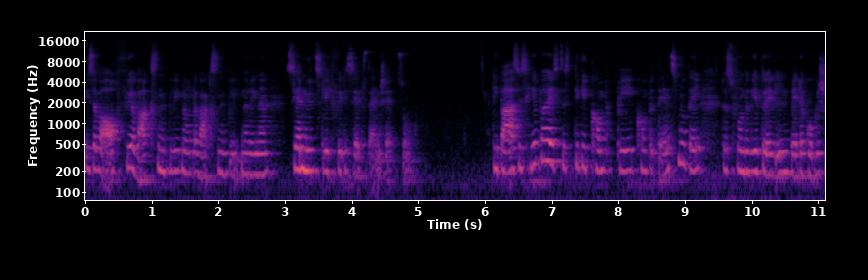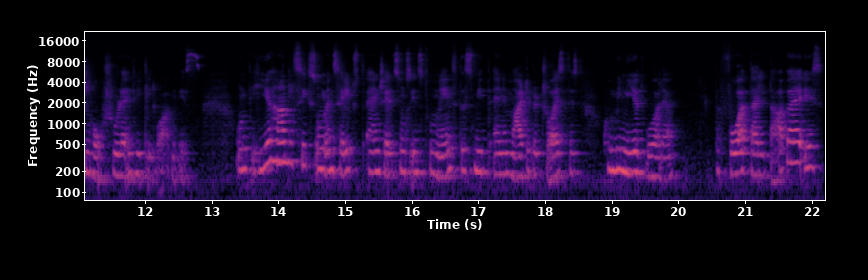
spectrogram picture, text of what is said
ist aber auch für Erwachsenenbildner und Erwachsenenbildnerinnen sehr nützlich für die Selbsteinschätzung. Die Basis hierbei ist das DigiComp P Kompetenzmodell, das von der Virtuellen Pädagogischen Hochschule entwickelt worden ist. Und hier handelt es sich um ein Selbsteinschätzungsinstrument, das mit einem Multiple-Choice-Test kombiniert wurde. Der Vorteil dabei ist,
